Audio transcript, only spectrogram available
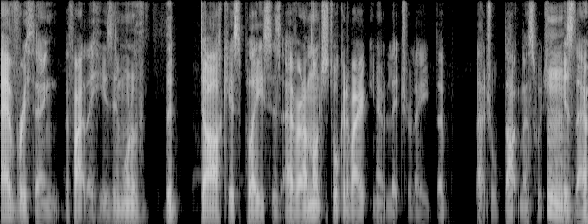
everything, the fact that he's in one of the darkest places ever. And I'm not just talking about you know literally the actual darkness, which Mm. is there.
